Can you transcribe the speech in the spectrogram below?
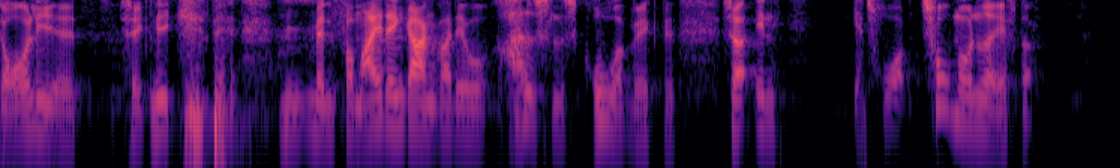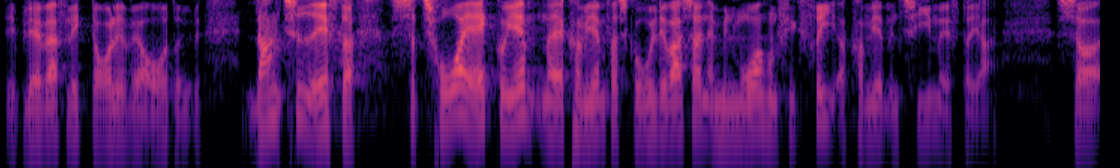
dårlig øh, teknik, men for mig dengang var det jo redsels gruopvægtende. Så en, jeg tror to måneder efter, det bliver i hvert fald ikke dårligt ved at overdrive det. Lang tid efter, så tog jeg ikke gå hjem, når jeg kom hjem fra skole. Det var sådan, at min mor hun fik fri og kom hjem en time efter jeg. Så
